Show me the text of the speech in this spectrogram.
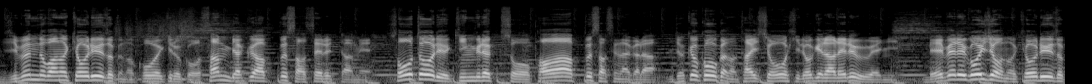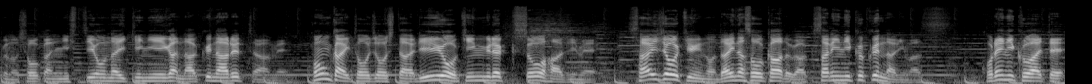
自分の場の恐竜族の攻撃力を300アップさせるため双頭竜キングレックスをパワーアップさせながら除去効果の対象を広げられる上にレベル5以上の恐竜族の召喚に必要な生贄がなくなるため今回登場した竜王キングレックスをはじめ最上級のダイナソーカードが腐りにくくなります。これに加えて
